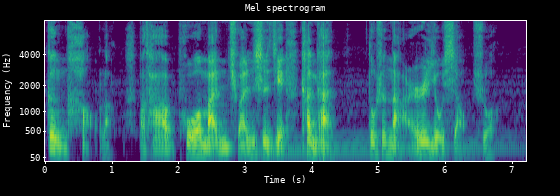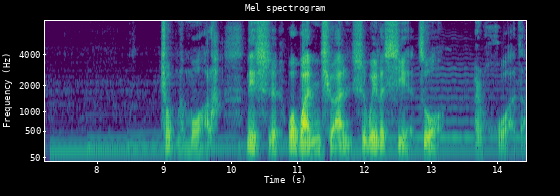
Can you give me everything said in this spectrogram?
更好了。把它泼满全世界，看看都是哪儿有小说。中了魔了，那时我完全是为了写作而活着。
